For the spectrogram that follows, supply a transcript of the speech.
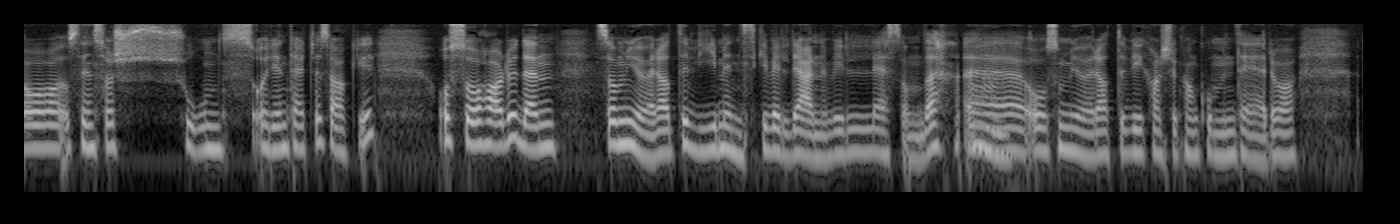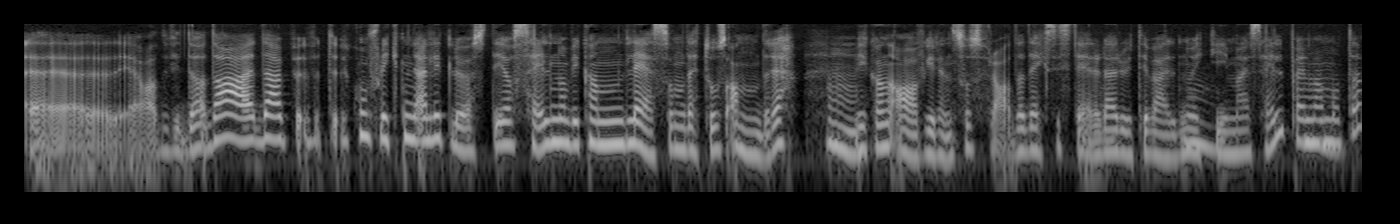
og sensasjonsorienterte saker. Og så har du den som gjør at vi mennesker veldig gjerne vil lese om det. mm. Og som gjør at vi kanskje kan kommentere og eh, ja, da, da er, da er, Konflikten er litt løst i oss selv når vi kan lese om dette hos andre. Vi kan avgrense oss fra det. Det eksisterer der ute i verden, og ikke i meg selv. på en eller annen måte.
